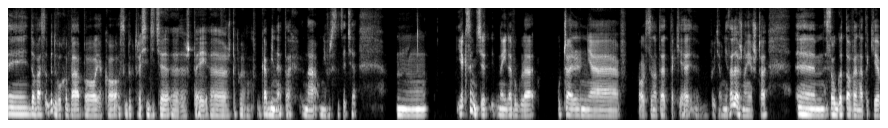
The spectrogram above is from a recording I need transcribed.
y, do Was obydwu chyba, bo jako osoby, które siedzicie e, też e, że tak powiem, w gabinetach na uniwersytecie, mm, jak sądzicie, na ile w ogóle uczelnie w Polsce, no te takie, powiedział, niezależne jeszcze, są gotowe na takie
